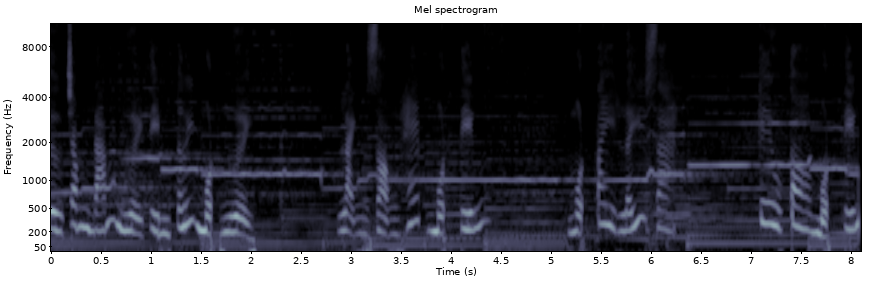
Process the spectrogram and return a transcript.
Từ trong đám người tìm tới một người. Lạnh giọng hét một tiếng. Một tay lấy ra. Kêu to một tiếng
